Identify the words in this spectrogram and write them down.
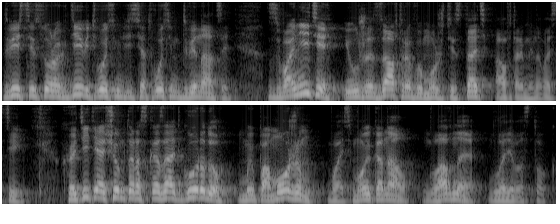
249 88 12. Звоните, и уже завтра вы можете стать авторами новостей. Хотите о чем-то рассказать городу? Мы поможем. Восьмой канал. Главное – Владивосток.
